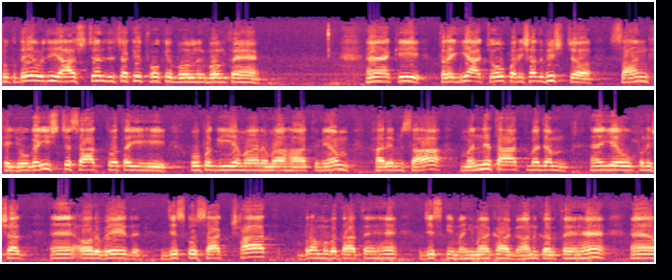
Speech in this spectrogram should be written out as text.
सुखदेव जी आश्चर्य आश्चर्यचकित होके बोल बोलते हैं कि त्रय्या चोपनिषदभिश्च सांख्य योगैश्च सात्वत ही उपगीयमान महात्म्यम। हरिमसा मन्यतात्मजम। अ, ये उपनिषद और वेद जिसको साक्षात ब्रह्म बताते हैं, जिसकी महिमा का गान करते हैं,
